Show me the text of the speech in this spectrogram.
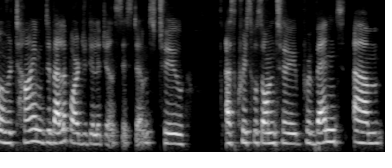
over time developed our due diligence systems to, as Chris was on, to prevent um,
